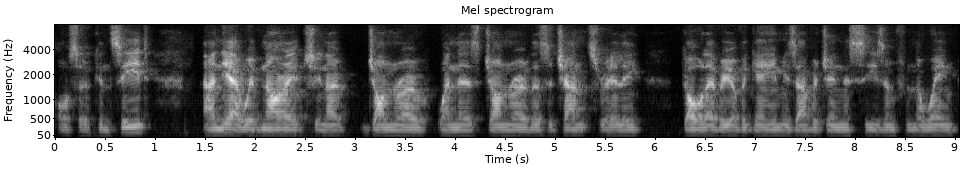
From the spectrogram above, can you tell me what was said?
also concede. And yeah, with Norwich, you know, John Rowe, when there's John Rowe, there's a chance really. Goal every other game is averaging this season from the wing,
